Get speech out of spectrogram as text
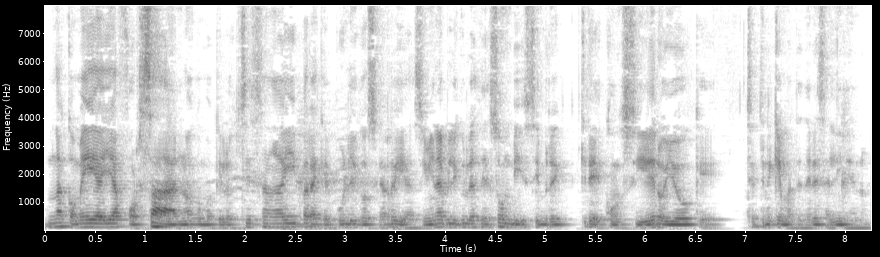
una comedia ya forzada, ¿no? Como que lo están ahí para que el público se ría. Si bien la película es de zombies, siempre considero yo que se tiene que mantener esa línea, ¿no?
